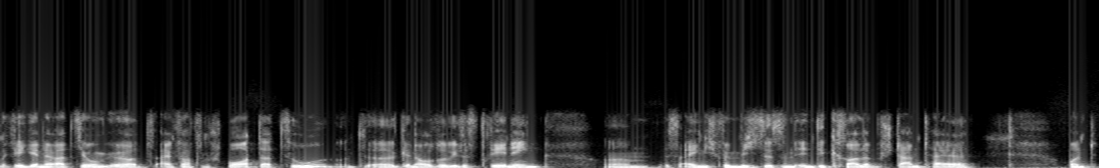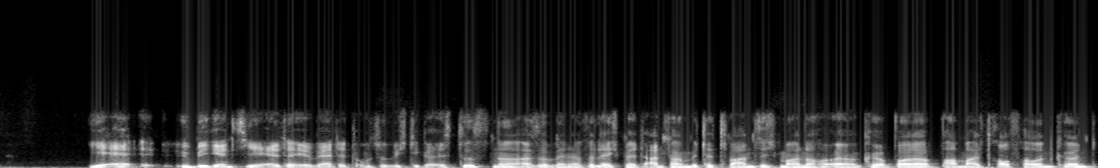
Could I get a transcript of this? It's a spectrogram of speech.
Regeneration gehört einfach zum Sport dazu und äh, genauso wie das Training ähm, ist eigentlich für mich das ein integraler Bestandteil. Und je, übrigens, je älter ihr werdet, umso wichtiger ist es. Ne? Also wenn ihr vielleicht mit Anfang, Mitte 20 mal noch euren Körper ein paar Mal draufhauen könnt,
